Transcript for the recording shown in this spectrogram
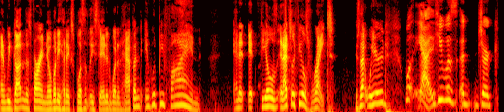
and we'd gotten this far and nobody had explicitly stated what had happened, it would be fine. And it, it feels, it actually feels right. Is that weird? Well, yeah, he was a jerk,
